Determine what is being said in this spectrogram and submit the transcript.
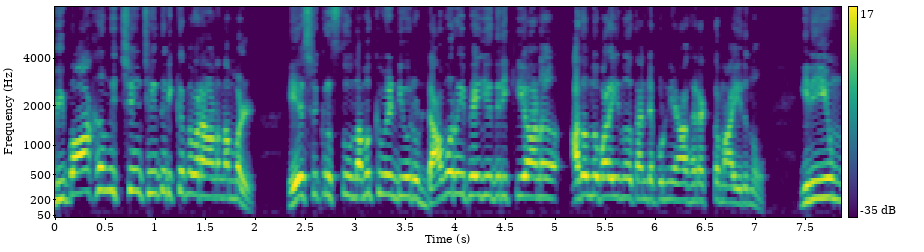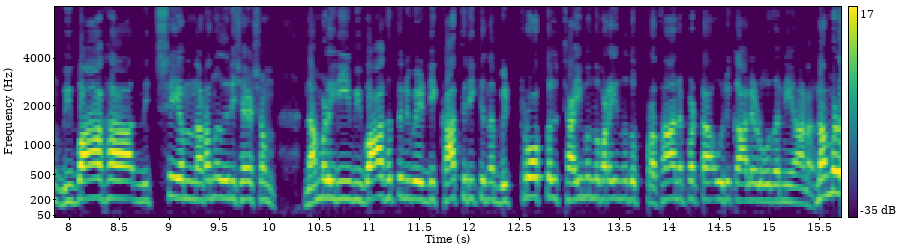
വിവാഹ നിശ്ചയം ചെയ്തിരിക്കുന്നവരാണ് നമ്മൾ. യേശു ക്രിസ്തു നമുക്ക് വേണ്ടി ഒരു ഡവറി പേ ചെയ്തിരിക്കുകയാണ്. അതെന്ന് പറയുന്നത് തന്റെ പുണ്യാഹ രക്തമായിരുന്നു ഇനിയും വിവാഹ നിശ്ചയം നടന്നതിന് ശേഷം നമ്മൾ ഇനി വിവാഹത്തിന് വേണ്ടി കാത്തിരിക്കുന്ന ബിട്രോത്തൽ ടൈം എന്ന് പറയുന്നത് പ്രധാനപ്പെട്ട ഒരു കാലയളവ് തന്നെയാണ്. നമ്മൾ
